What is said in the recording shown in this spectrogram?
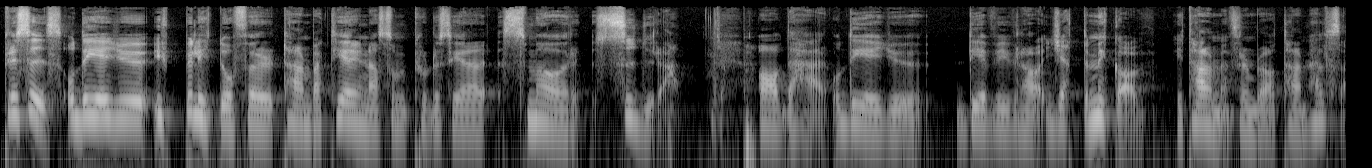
Precis, och det är ju ypperligt då för tarmbakterierna som producerar smörsyra av det här. Och det är ju det vi vill ha jättemycket av i tarmen för en bra tarmhälsa.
